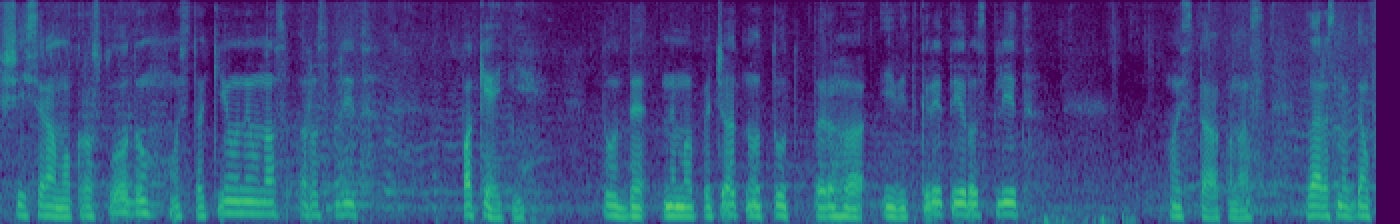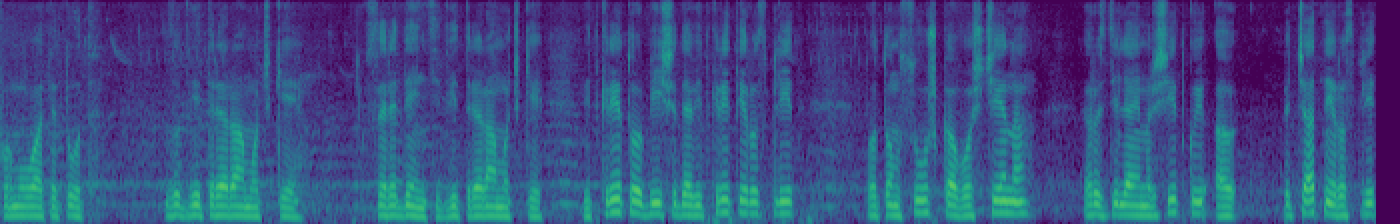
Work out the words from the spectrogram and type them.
Шість рамок розплоду. Ось такі вони у нас розпліт пакетні. Тут, де нема печатного, тут пирога і відкритий розпліт. Ось так у нас. Зараз ми будемо формувати тут за 2-3 рамочки в серединці 2-3 рамочки відкритого, більше де відкритий розпліт. Потім сушка, вощина. Розділяємо решіткою, а печатний розпліт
